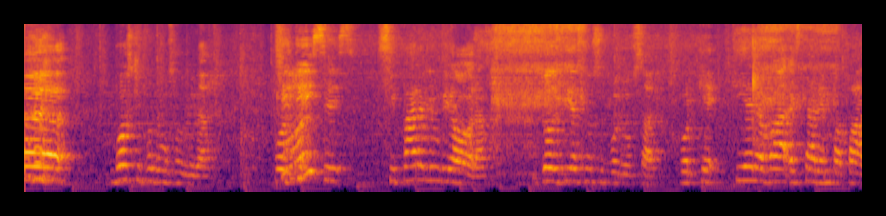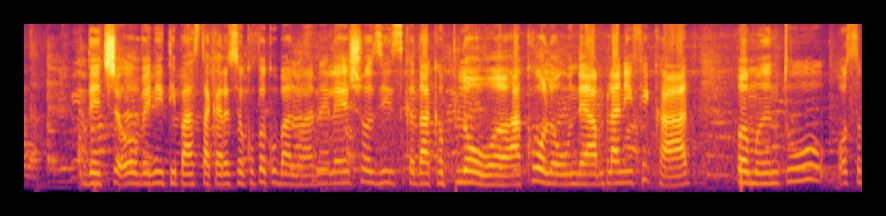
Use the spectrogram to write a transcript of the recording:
Eh, vos que podemos olvidar. Ce Porque dices? si para lluvia ahora, dos días no se puede usar. Porque tierra va a estar empapada. Deci au venit tipa asta care se ocupă cu baloanele și au zis că dacă plouă acolo unde am planificat, pământul o să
